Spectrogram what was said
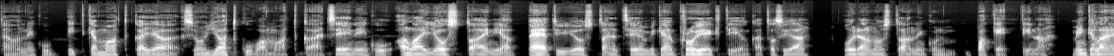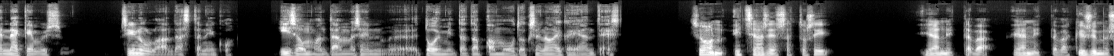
Tämä on niin kuin pitkä matka ja se on jatkuva matka, että se ei niin kuin ala jostain ja pääty jostain, että se ei ole mikään projekti, jonka tosiaan voidaan nostaa niin kuin pakettina. Minkälainen näkemys sinulla on tästä niin kuin isomman tämmöisen toimintatapamuutoksen aikajänteestä? Se on itse asiassa tosi jännittävä, jännittävä kysymys,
